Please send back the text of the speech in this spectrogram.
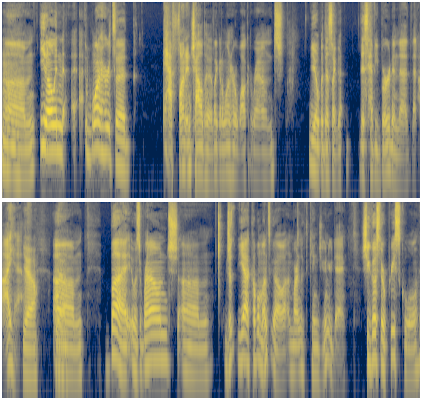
Hmm. Um, you know, and I want her to have fun in childhood. Like I don't want her walking around, you know, with this like this heavy burden that that I have. yeah. Yeah. Um, but it was around um just yeah, a couple months ago on Martin Luther King Jr. Day. she goes to a preschool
